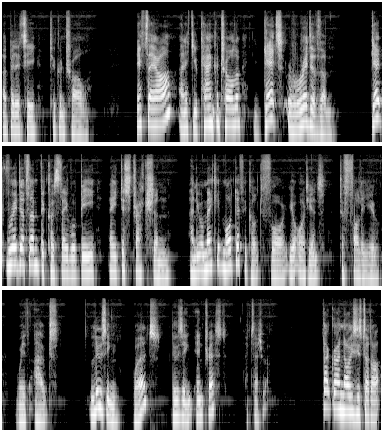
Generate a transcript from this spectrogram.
ability to control. If they are, and if you can control them, get rid of them. Get rid of them because they will be a distraction and it will make it more difficult for your audience to follow you without losing words, losing interest, etc. Background noises that are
